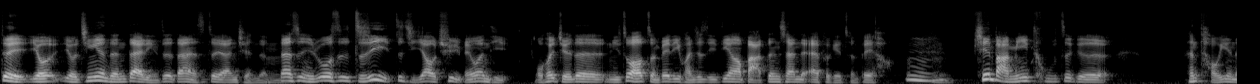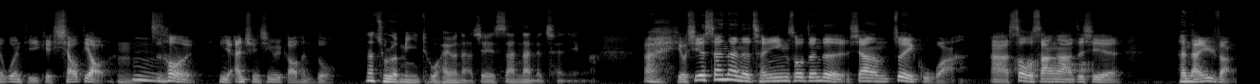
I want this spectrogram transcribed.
对，有有经验的人带领，这当然是最安全的。嗯但是你如果是执意自己要去，没问题。我会觉得你做好准备的一环就是一定要把登山的 app 给准备好，嗯先把迷途这个很讨厌的问题给消掉了，嗯，嗯，之后你安全性会高很多。那除了迷途，还有哪些山难的成因啊？哎，有些山难的成因，说真的，像坠骨啊、啊受伤啊、哦这些很难预防。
